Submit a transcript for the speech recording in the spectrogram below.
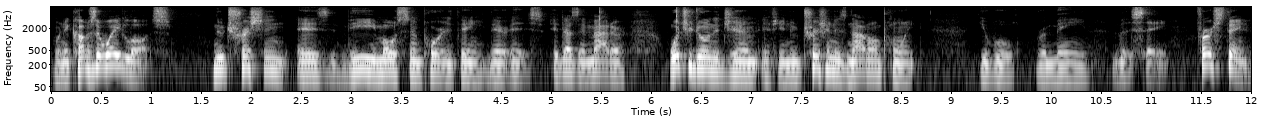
When it comes to weight loss, nutrition is the most important thing there is. It doesn't matter what you do in the gym, if your nutrition is not on point, you will remain the same. First thing,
